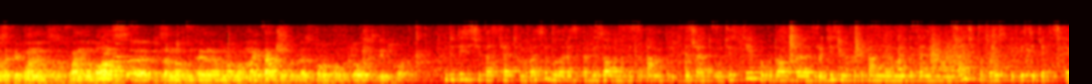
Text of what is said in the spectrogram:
про закріплення та зарахування на баланс е, підземного контейнерного майданчику для збору побутових відходів. У 2023 році було роз- реалізовано департаментом бюджет участі побудов е, зро- здійснено капітальний ремонт контейнерного майданчика по Руській 230, е,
